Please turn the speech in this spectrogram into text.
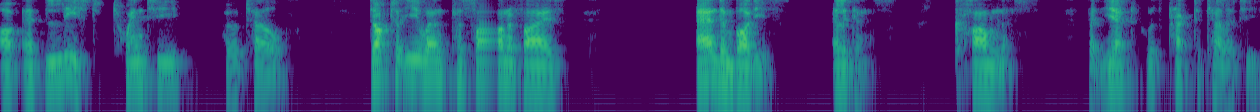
of at least 20 hotels. Dr. Iwan personifies and embodies elegance, calmness, but yet with practicality.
